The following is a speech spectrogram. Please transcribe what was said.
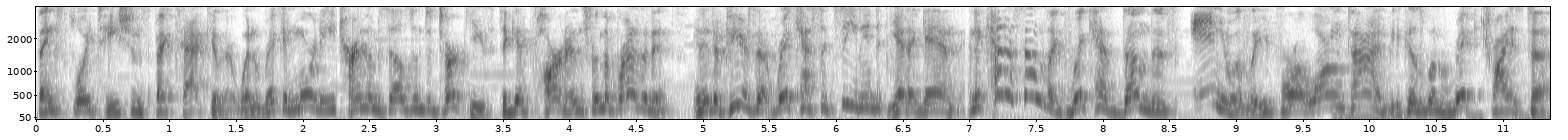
Thanksploitation Spectacular, when Rick and Morty turn themselves into turkeys to get pardons from the president. And it appears that Rick has succeeded yet again. And it kind of sounds like Rick has done this annually for a long time, because when Rick tries to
